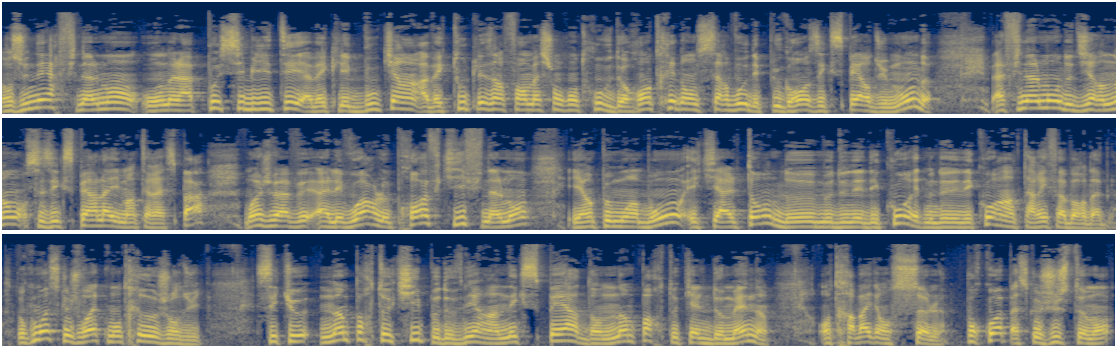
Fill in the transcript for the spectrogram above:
dans une ère finalement où on a la possibilité avec les bouquins, avec toutes les informations qu'on trouve, de rentrer dans le cerveau des plus grands experts du monde, bah finalement de dire non, ces experts-là ils m'intéressent pas, moi je vais aller voir le prof qui finalement est un peu moins bon et qui a le temps de me donner des cours et de me donner des cours à un tarif abordable. Donc moi ce que je voudrais te montrer aujourd'hui, c'est que n'importe qui peut devenir un expert dans n'importe quel domaine en travaillant seul. Pourquoi? Parce que justement,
